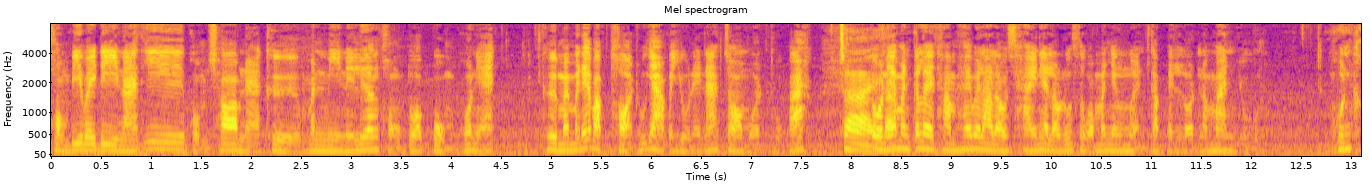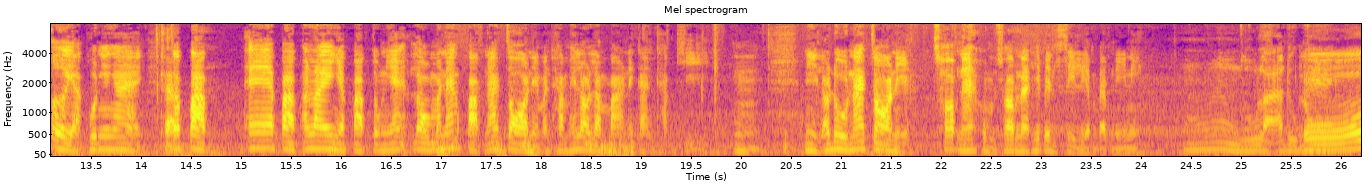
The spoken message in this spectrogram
ของ BYD นะที่ผมชอบนะ คือมันมีในเรื่องของตัวปุ่มพวกเนี้ยคือมันไม่ได้แบบถอดทุกอย่างไปอยู่ในหน้าจอหมดถูกปะใช่ตัวเนี้ยครับมันก็เลยทำให้เวลาเราใช้เนี่ยเรารู้สึกว่ามันยังเหมือนกับเป็นรถน้ำมันอยู่ คุ้นเคยอะพูดง่ายครับๆจะปรับ แอร์ปรับอะไรเนี่ยปรับตรงเนี้ยเรามานั่งปรับหน้าจอเนี่ยมันทำให้เราลำบากในการขับขี่อืมนี่แล้วดูหน้าจอเนี่ย ชอบนะ ผมชอบนะที่เป็นสี่เหลี่ยมแบบนี้นี่อืมหรูหราดูแพงรู้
